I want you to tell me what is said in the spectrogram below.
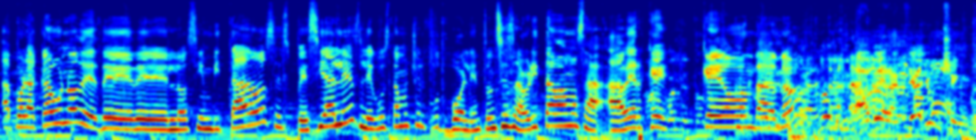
a- por acá uno de, de- de los invitados especiales le gusta mucho el fútbol. Entonces ahorita vamos a, a ver qué, qué onda, ¿no? A ver, aquí hay un chingo.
